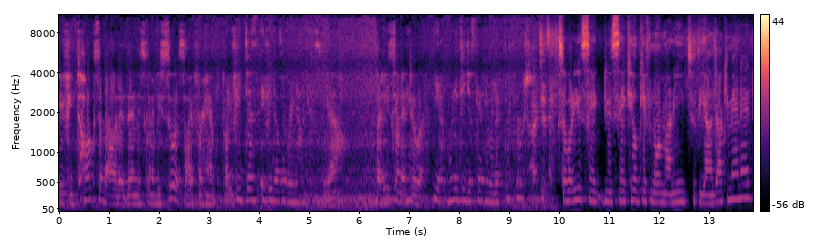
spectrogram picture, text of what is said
if he talks about it, then it's going to be suicide for him. If he does, if he does it right now, yes. Yeah. But he's going to do it. Yeah, we need to just get him elected first. So, what do you think? Do you think he'll give more money to the undocumented?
